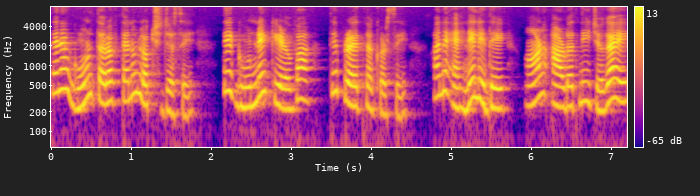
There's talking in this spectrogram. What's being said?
તેના ગુણ તરફ તેનું લક્ષ્ય જશે. તે ગુણને કેળવવા તે પ્રયત્ન કરશે અને એને લીધે અણ આવડતની જગાએ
